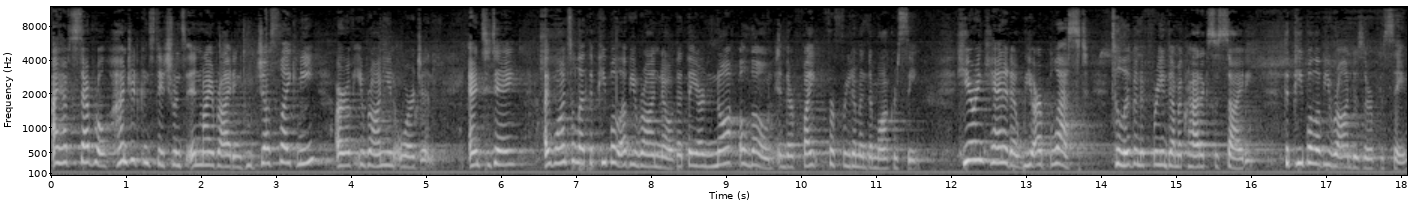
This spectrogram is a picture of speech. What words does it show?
I have several hundred constituents in my riding who, just like me, are of Iranian origin. And today, I want to let the people of Iran know that they are not alone in their fight for freedom and democracy. Here in Canada, we are blessed to live in a free and democratic society. The people of Iran deserve the same.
